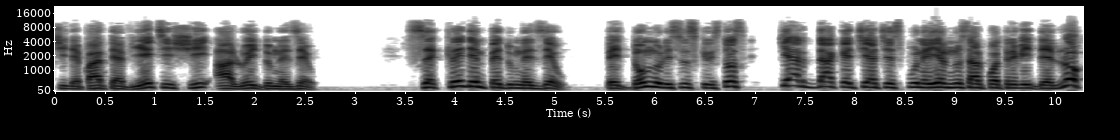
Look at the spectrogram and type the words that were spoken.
ci de partea vieții și a lui Dumnezeu. Să credem pe Dumnezeu, pe Domnul Isus Hristos, chiar dacă ceea ce spune El nu s-ar potrivi deloc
